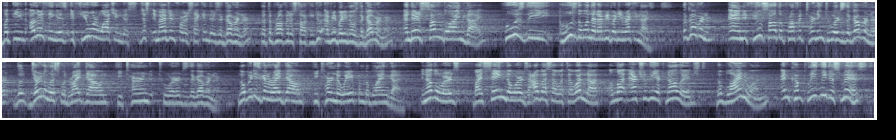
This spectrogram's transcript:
But the other thing is, if you were watching this, just imagine for a second there's a governor that the Prophet is talking to. Everybody knows the governor. And there's some blind guy. Who is the, who's the one that everybody recognizes? The governor. And if you saw the Prophet turning towards the governor, the journalist would write down, he turned towards the governor. Nobody's going to write down, he turned away from the blind guy. In other words, by saying the words abasa wa tawalla, Allah actually acknowledged the blind one and completely dismissed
